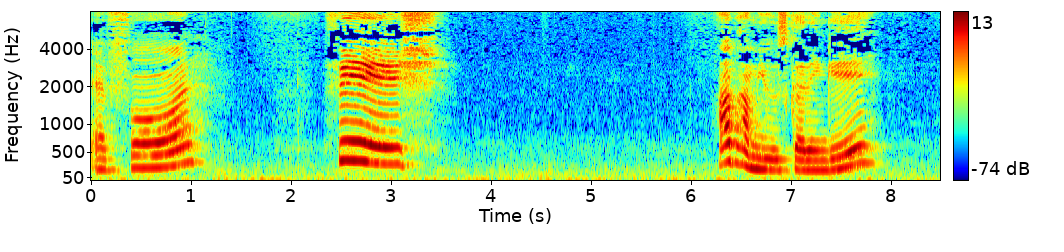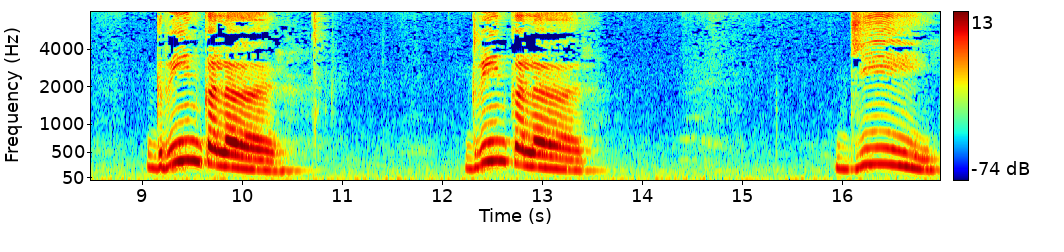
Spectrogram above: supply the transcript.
F for fish. अब हम यूज़ करेंगे green colour green colour G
